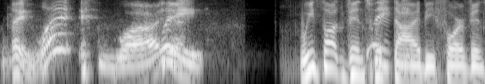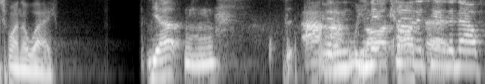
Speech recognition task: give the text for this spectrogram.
wait, what? What? Wait, We thought Vince would die before Vince went away. yep. hmm I, I, And we all Nick thought Khan is that. handing out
